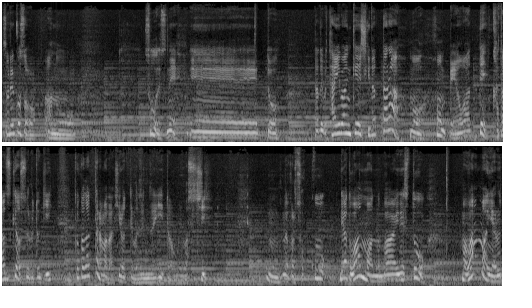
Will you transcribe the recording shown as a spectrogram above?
それこそあのそうですねえーっと例えば対バン形式だったらもう本編終わって片付けをする時とかだったらまだ拾っても全然いいとは思いますし、うん、だからそこであとワンマンの場合ですとまあ、ワンマンやるっ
